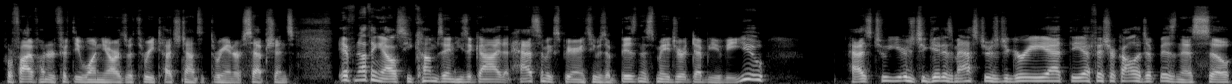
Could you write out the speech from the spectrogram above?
for 551 yards with three touchdowns and three interceptions. If nothing else, he comes in. He's a guy that has some experience. He was a business major at WVU, has two years to get his master's degree at the Fisher College of Business. So,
